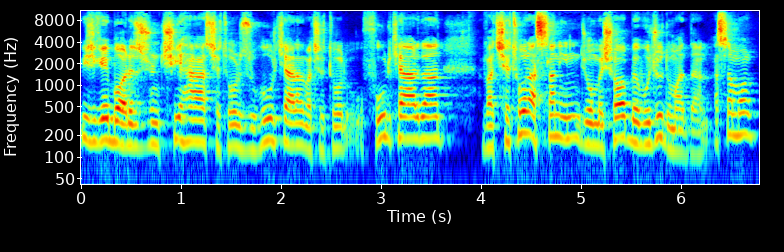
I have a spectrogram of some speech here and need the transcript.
ویژگی بارزشون چی هست چطور ظهور کردن و چطور افول کردن و چطور اصلا این جنبش ها به وجود اومدن. اصلا ما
